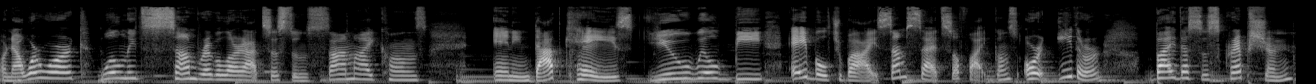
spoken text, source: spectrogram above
on our work will need some regular access to some icons, and in that case, you will be able to buy some sets of icons or either buy the subscription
